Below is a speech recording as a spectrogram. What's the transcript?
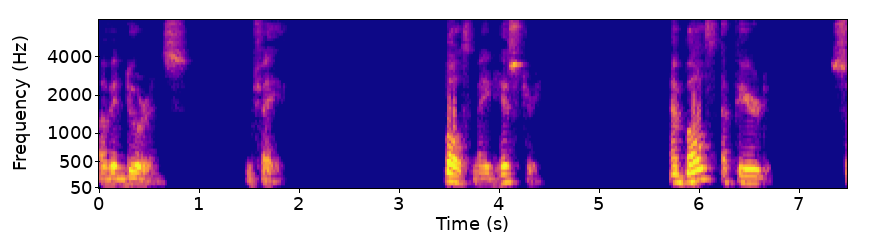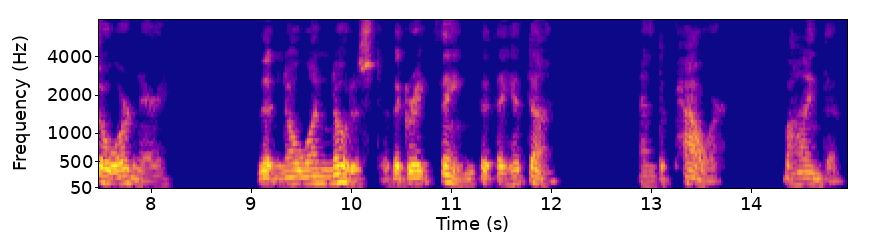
of endurance and faith. Both made history. And both appeared so ordinary that no one noticed the great thing that they had done and the power behind them.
